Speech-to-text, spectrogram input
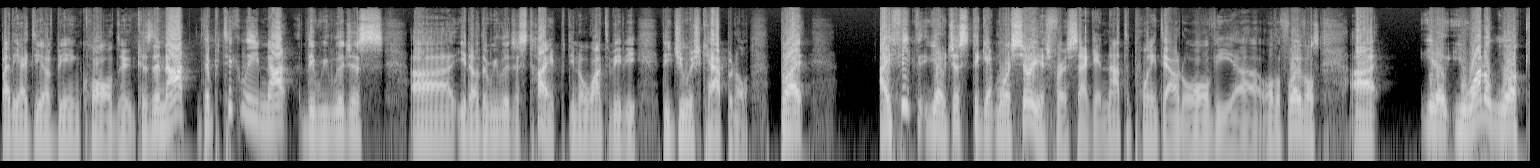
by the idea of being called, because they're not, they're particularly not the religious, uh, you know, the religious type, you know, want to be the, the Jewish capital. But I think you know just to get more serious for a second, not to point out all the uh, all the foibles. Uh, you know, you want to look.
